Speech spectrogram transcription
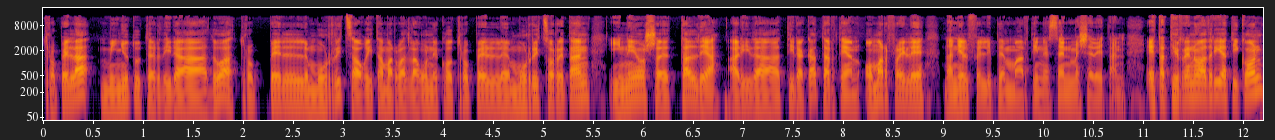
Tropela minutu terdira doa, tropel murritza, hogeita marbat laguneko tropel murritz horretan, Ineos taldea ari da tiraka, tartean Omar Fraile, Daniel Felipe Martinezen mesedetan. Eta Tirreno Adriatikon,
